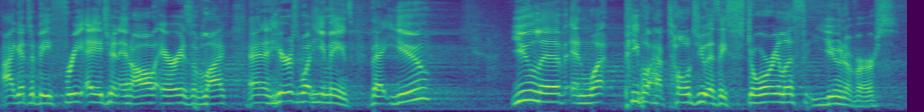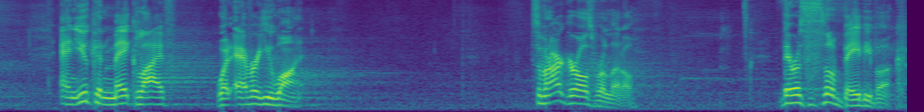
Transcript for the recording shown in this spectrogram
I get to be free agent in all areas of life. And here's what he means that you, you live in what people have told you is a storyless universe, and you can make life whatever you want. So when our girls were little, there was this little baby book.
